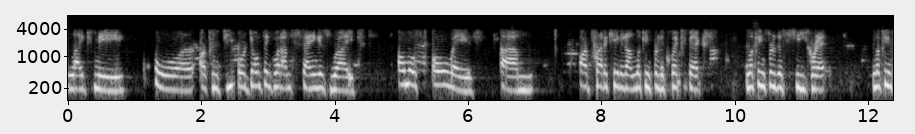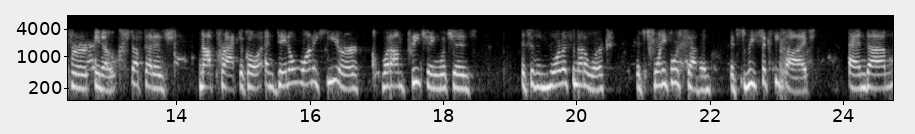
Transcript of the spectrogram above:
like me or are confused or don't think what I'm saying is right almost always um, are predicated on looking for the quick fix looking for the secret, looking for, you know, stuff that is not practical. And they don't want to hear what I'm preaching, which is it's an enormous amount of work. It's 24 7. It's 365. And um,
